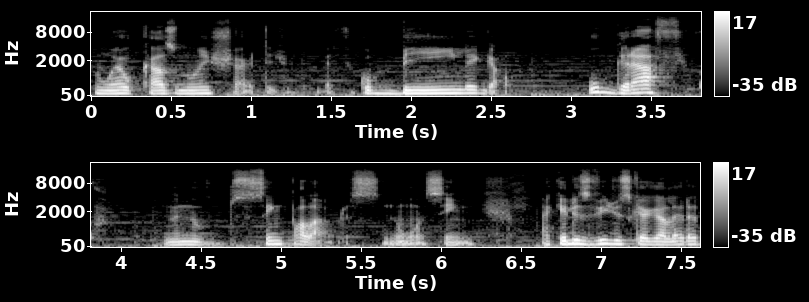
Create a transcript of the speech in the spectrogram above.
Não é o caso no Uncharted, mas ficou bem legal. O gráfico sem palavras, não assim. Aqueles vídeos que a galera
